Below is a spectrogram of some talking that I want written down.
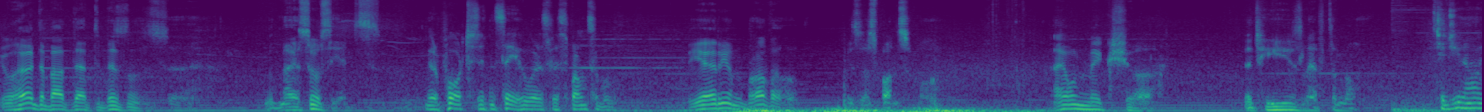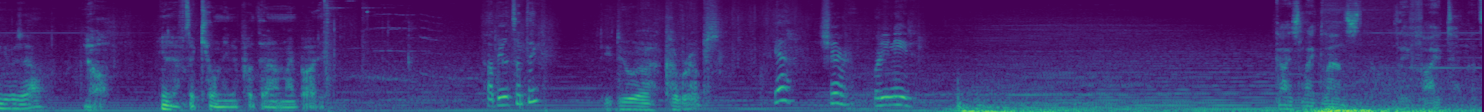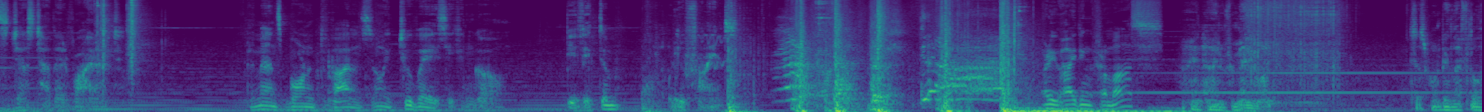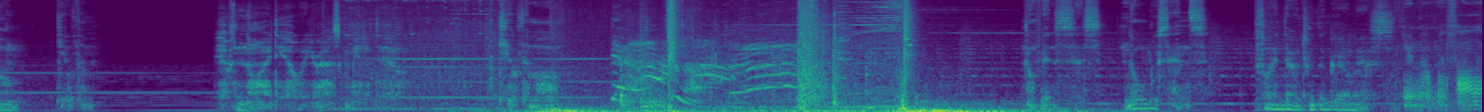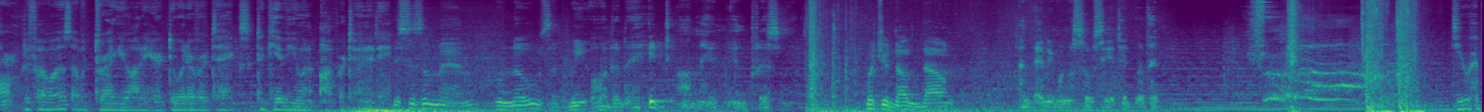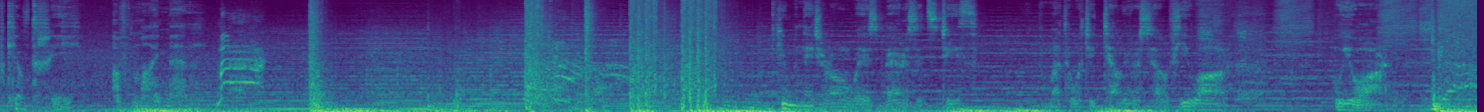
You heard about that business uh, with my associates. The report didn't say who was responsible. The Aryan Brotherhood is responsible. I will make sure that he is left alone. Did you know he was out? No. You'd have to kill me to put that on my body. Help you with something? Do you do uh, cover-ups? Yeah, sure. What do you need? Guys like Lance, they fight. That's just how they're wired. When a man's born into violence, there's only two ways he can go. Be a victim, or you fight. Are you hiding from us? I ain't hiding from anyone. Just want to be left alone. Kill them. You have no idea what you're asking me to do. Kill them all. No Vinces, no loose ends. Find out who the girl is. You're not my father. But if I was, I would drag you out of here, do whatever it takes to give you an opportunity. This is a man who knows that we ordered a hit on him in prison. Put your dog down and anyone associated with it. You have killed three of my men. Human nature always bares its teeth. No matter what you tell yourself, you are who you are.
